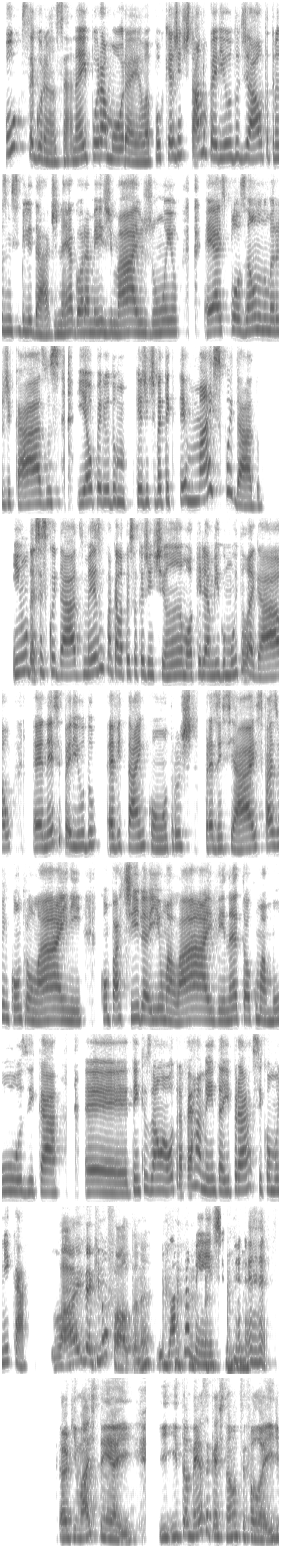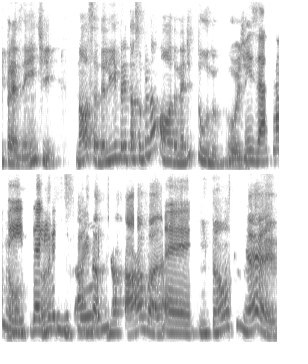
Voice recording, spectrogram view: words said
por segurança, né, e por amor a ela, porque a gente está no período de alta transmissibilidade, né? Agora mês de maio, junho é a explosão no número de casos e é o período que a gente vai ter que ter mais cuidado em um desses cuidados, mesmo com aquela pessoa que a gente ama, ou aquele amigo muito legal, é, nesse período, evitar encontros presenciais, faz um encontro online, compartilha aí uma live, né, toca uma música, é, tem que usar uma outra ferramenta aí para se comunicar. Live é que não falta, né? Exatamente. é o que mais tem aí. E, e também essa questão que você falou aí de presente, nossa, delivery tá super na moda, né? De tudo hoje. Exatamente. Então, delivery de tudo. ainda já tava, né? É. Então, assim, é.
